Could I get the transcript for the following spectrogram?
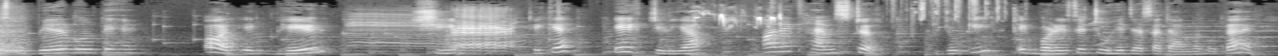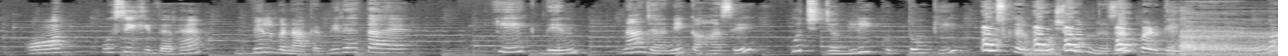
इसको बेयर बोलते हैं। और एक भेड़, शीप, ठीक है? एक चिड़िया और एक हैमस्टर जो कि एक बड़े से चूहे जैसा जानवर होता है और उसी की तरह बिल बनाकर भी रहता है। एक दिन ना जाने कहाँ से कुछ जंगली कुत्तों की उस खरगोश पर नज़र पड़ गई और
